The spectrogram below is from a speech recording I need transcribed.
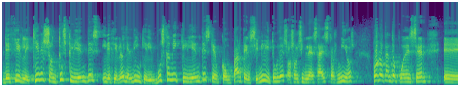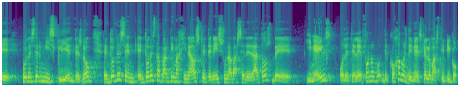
decirle quiénes son tus clientes y decirle, oye, LinkedIn, búscame clientes que comparten similitudes o son similares a estos míos, por lo tanto pueden ser, eh, pueden ser mis clientes, ¿no? Entonces, en, toda esta parte, imaginaos que tenéis una base de datos de emails o de teléfonos, cojamos de emails, que es lo más típico,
